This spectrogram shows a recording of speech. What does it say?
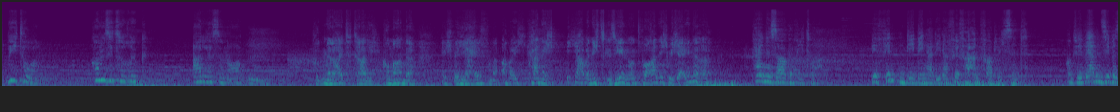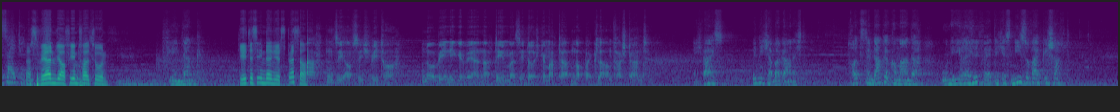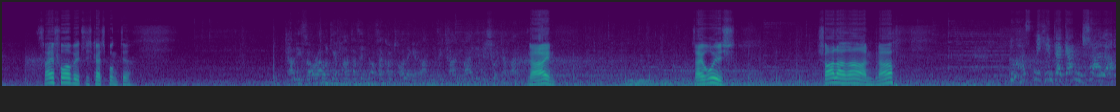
Vitor, kommen Sie zurück. Alles in Ordnung. Tut mir leid, Tali, Commander. Ich will ja helfen, aber ich kann nicht. Ich habe nichts gesehen und woran ich mich erinnere... Keine Sorge, Vitor. Wir finden die Dinger, die dafür verantwortlich sind. Und wir werden sie beseitigen. Das werden wir auf jeden Fall tun. Vielen Dank. Geht es Ihnen denn jetzt besser? Achten Sie auf sich, Vitor. Nur wenige wären nach dem, was Sie durchgemacht haben, noch bei klarem Verstand. Ich weiß, bin ich aber gar nicht. Trotzdem danke, Commander. Ohne Ihre Hilfe hätte ich es nie so weit geschafft. Zwei Vorbildlichkeitspunkte. Talisora und ihr Vater sind außer Kontrolle geraten. Sie tragen beide die Schuld daran. Nein. Sei ruhig. Schalaran, na? Du hast mich hintergangen, Schala.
